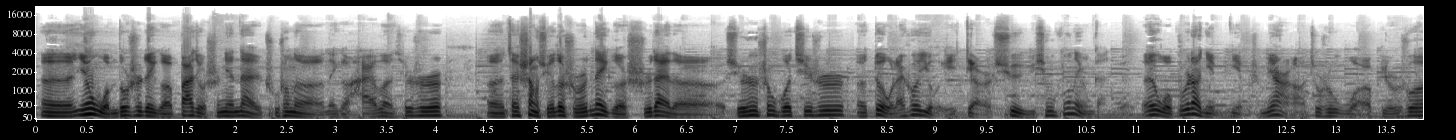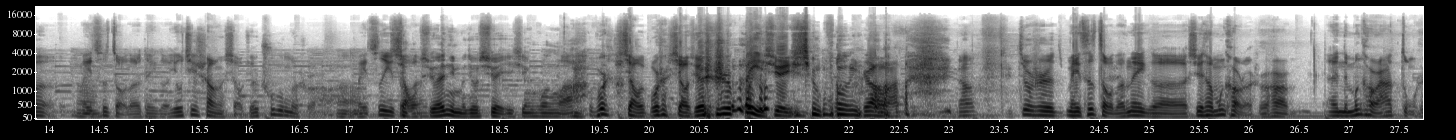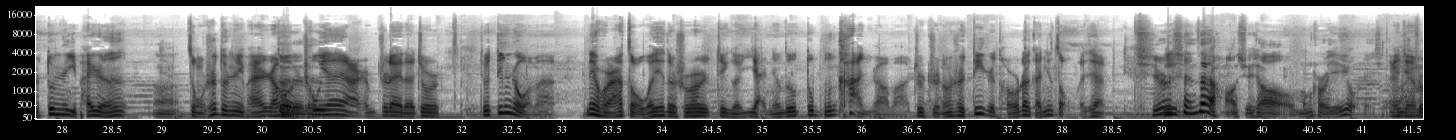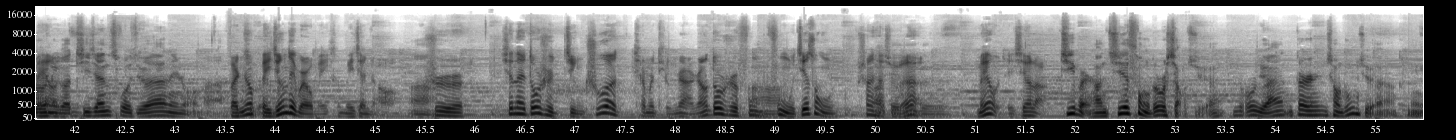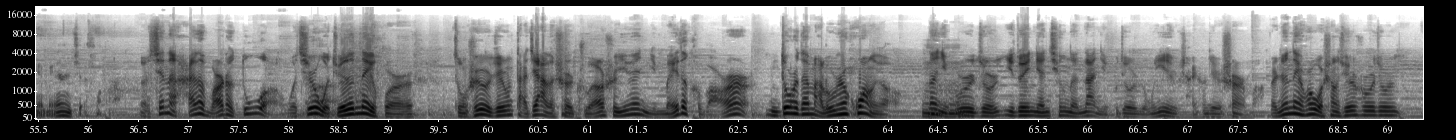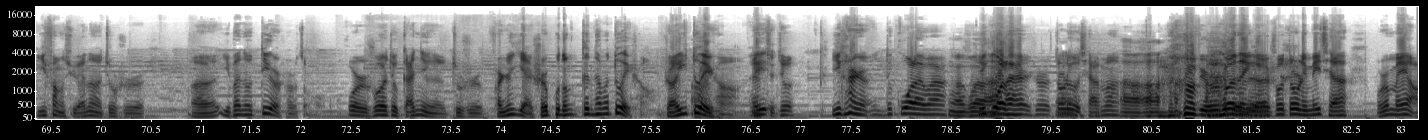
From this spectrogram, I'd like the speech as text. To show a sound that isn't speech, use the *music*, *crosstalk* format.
呃，因为我们都是这个八九十年代出生的那个孩子，其实，呃，在上学的时候，那个时代的学生生活，其实，呃，对我来说有一点儿血雨腥风那种感觉。哎，我不知道你们你们什么样啊？就是我，比如说每次走到这个，尤其上小学、初中的时候每次一走小学你们就血雨腥风了，*laughs* 不是小不是小学是被血雨腥风，你知道吗？*laughs* 然后就是每次走到那个学校门口的时候，呃，那门口啊总是蹲着一排人，嗯，总是蹲着一排，然对对对后抽烟呀、什么之类的，就是就盯着我们。那会儿还，走过去的时候，这个眼睛都都不能看，你知道吧？就只能是低着头的赶紧走过去。其实现在好像学校门口也有这些，就是那个提前错学那种的。反正北京这边我没没见着，啊是现在都是警车前面停着，然后都是父父母接送上下学，啊对对对对没有这些了。基本上接送都是小学、幼儿园，但是上中学肯定也没人接送了。呃，现在孩子玩的多，我其实我觉得那会儿总是有这种打架的事儿，主要是因为你没得可玩儿，你都是在马路上晃悠，那你不是就是一堆年轻的，那你不就容易产生这个事儿吗？反正那会儿我上学的时候，就是一放学呢，就是呃，一般都低着头走，或者说就赶紧就是，反正眼神不能跟他们对上，只要一对上，哎，这就一看人就过来吧，啊过来一过来就是兜里有钱吗？啊啊，*laughs* 比如说那个说兜里没钱，我说没有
